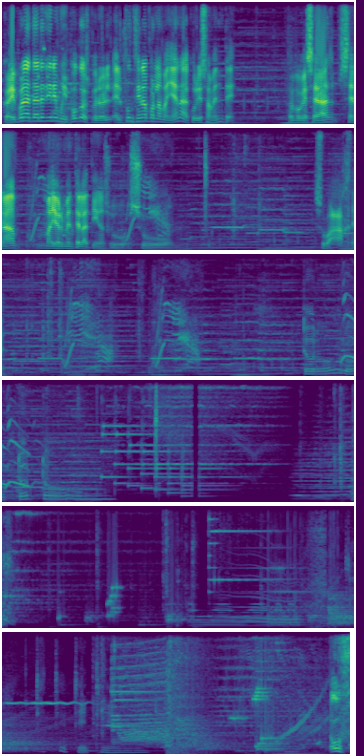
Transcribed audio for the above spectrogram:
Corey por la tarde tiene muy pocos, pero él, funciona por la mañana, curiosamente. Pero porque será, será mayormente latino su, su, su bagaje. Uf,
